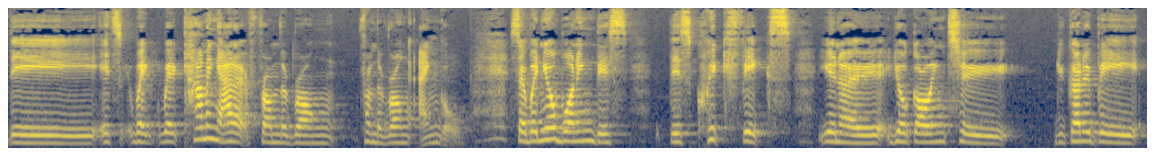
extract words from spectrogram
the it's we're, we're coming at it from the wrong from the wrong angle. So when you're wanting this this quick fix, you know, you're going to you're going to be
